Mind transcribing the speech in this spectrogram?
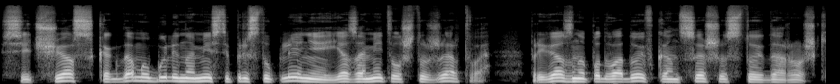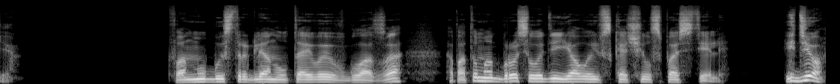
«Сейчас, когда мы были на месте преступления, я заметил, что жертва привязана под водой в конце шестой дорожки. Фанму быстро глянул Тайвею в глаза, а потом отбросил одеяло и вскочил с постели. «Идем!»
